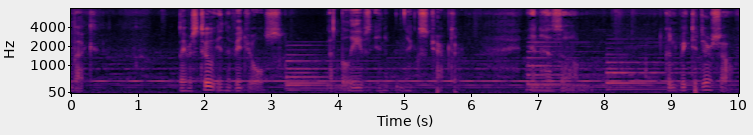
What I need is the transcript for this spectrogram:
back. There is two individuals that believes in the next chapter and has um, convicted themselves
